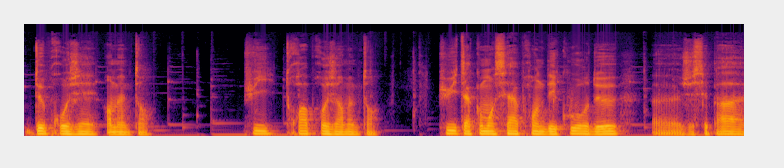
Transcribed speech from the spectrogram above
deux projets en même temps, puis trois projets en même temps. Puis tu as commencé à prendre des cours de, euh, je sais pas,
